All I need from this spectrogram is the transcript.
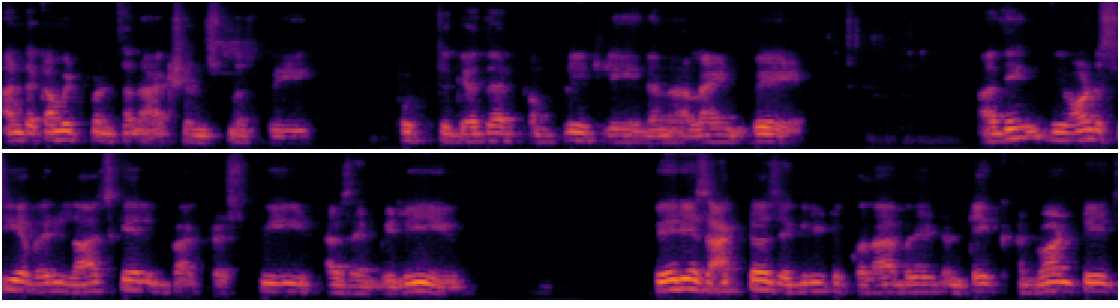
and the commitments and actions must be put together completely in an aligned way. I think we want to see a very large scale impact at speed, as I believe. Various actors agree to collaborate and take advantage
